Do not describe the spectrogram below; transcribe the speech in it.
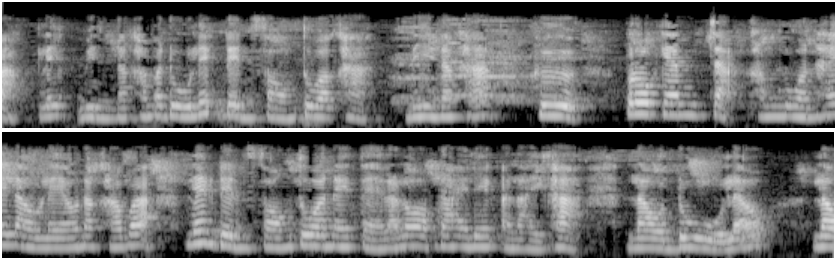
ปักเลขบินนะคะ มาดูเลขเด่น 2 ตัวค่ะ นี่นะคะ คือโปรแกรมจะคำนวณให้เราแล้วนะคะ ว่าเลขเด่น 2 ตัวในแต่ละรอบได้เลขอะไรค่ะ เราดูแล้วเรา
